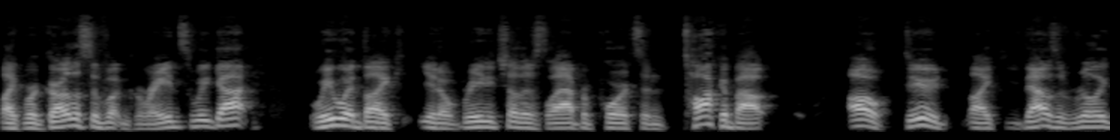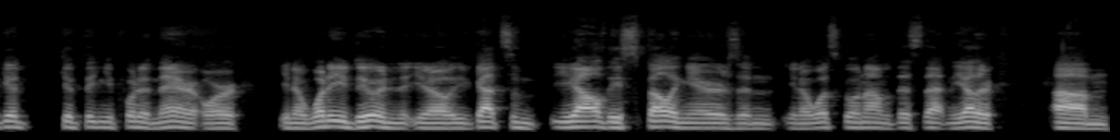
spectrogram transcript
like regardless of what grades we got, we would like you know read each other's lab reports and talk about, oh, dude, like that was a really good good thing you put in there, or you know what are you doing? You know you've got some you got all these spelling errors, and you know what's going on with this, that, and the other. Um,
